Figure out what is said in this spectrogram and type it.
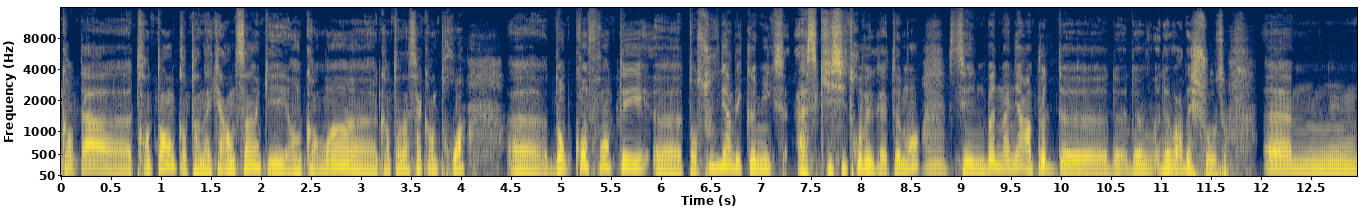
quand tu as 30 ans, quand tu en as 45 et encore moins euh, quand tu en as 53. Euh, donc confronter euh, ton souvenir des comics à ce qui s'y trouve exactement, Mm. c'est une bonne manière un peu de, de, de- de voir des choses. Euh,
